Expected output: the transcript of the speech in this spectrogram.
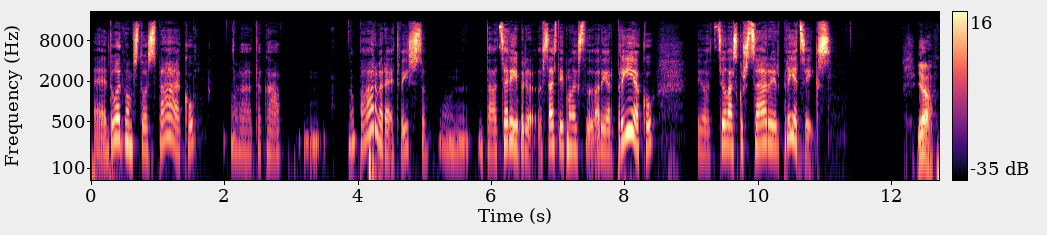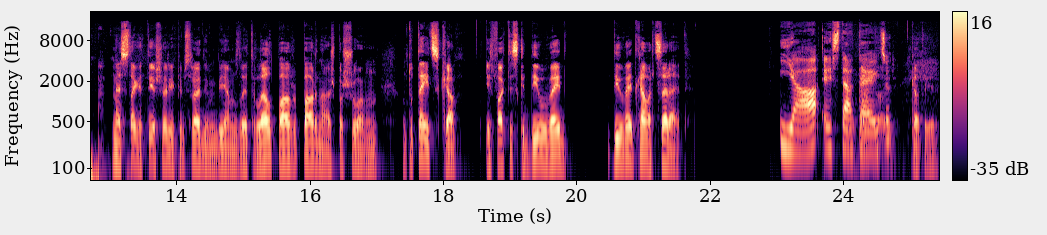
e, dod mums to spēku, tā kā nu, pārvarēt visu. Un, un tā cerība ir saistīta, man liekas, arī ar prieku, jo cilvēks, kurš cer, ir priecīgs. Jā, mēs tagad tieši arī pirms raidījuma bijām mazliet ar Lelu pār, pārunājuši par šo, un, un tu teici, ka ir faktiski divi veidi, divi veidi kā var cerēt. Jā, es tā un teicu. Kā tā ir?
